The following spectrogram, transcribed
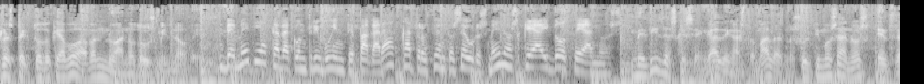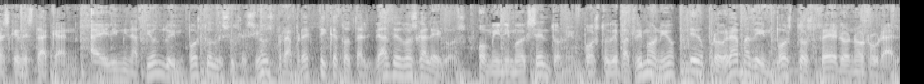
respecto do que aboaban no ano 2009. De media, cada contribuinte pagará 400 euros menos que hai 12 anos. Medidas que se engaden as tomadas nos últimos anos, entre as que destacan a eliminación do imposto de sucesións para a práctica totalidade dos galegos, o mínimo exento no imposto de patrimonio e o programa de impostos cero no rural.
